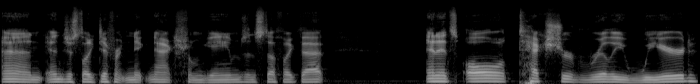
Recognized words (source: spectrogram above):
And and just like different knickknacks from games and stuff like that. And it's all textured really weird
